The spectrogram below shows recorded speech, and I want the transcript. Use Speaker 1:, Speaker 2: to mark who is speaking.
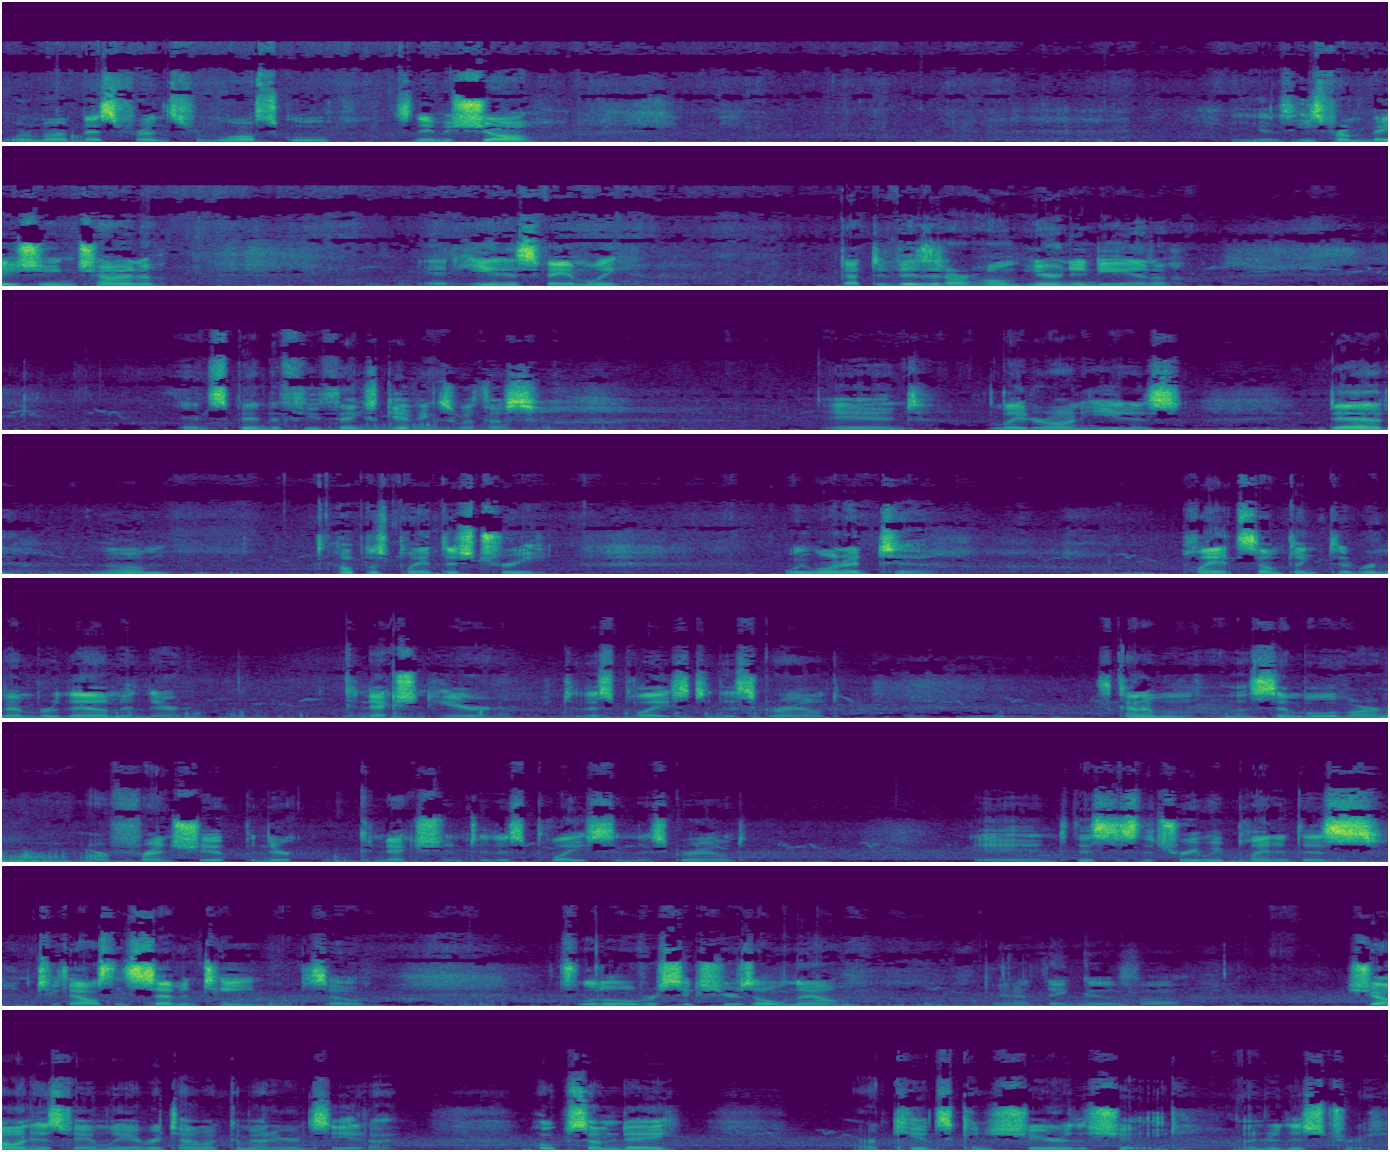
Speaker 1: one of my best friends from law school. His name is Shaw. He is, he's from Beijing, China. And he and his family got to visit our home here in Indiana and spend a few Thanksgivings with us. And later on, he and his dad um, helped us plant this tree. We wanted to plant something to remember them and their connection here to this place, to this ground. It's kind of a, a symbol of our, our friendship and their connection to this place and this ground. And this is the tree. We planted this in 2017, so it's a little over six years old now. And I think of uh, Shaw and his family every time I come out here and see it. I hope someday our kids can share the shade under this tree.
